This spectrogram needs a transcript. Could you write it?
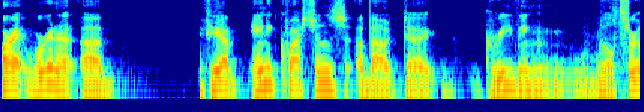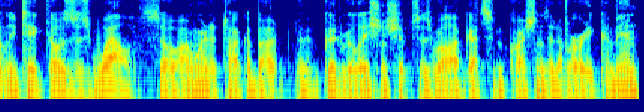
all right, we're gonna. Uh, if you have any questions about uh, grieving, we'll certainly take those as well. So, I want to talk about uh, good relationships as well. I've got some questions that have already come in.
